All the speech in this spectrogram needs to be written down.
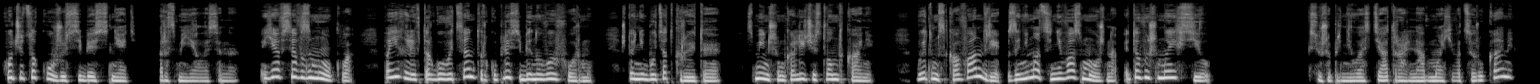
хочется кожу с себя снять», — рассмеялась она. «Я вся взмокла. Поехали в торговый центр, куплю себе новую форму. Что-нибудь открытое, с меньшим количеством ткани. В этом скафандре заниматься невозможно, это выше моих сил». Ксюша принялась театрально обмахиваться руками,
